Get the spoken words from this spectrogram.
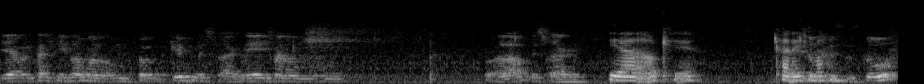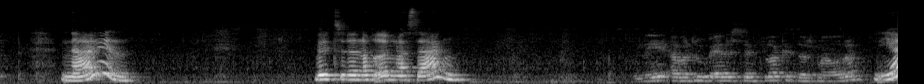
Ja, aber du kannst mich nochmal um Vergiftnis fragen. Nee, ich meine um, um Erlaubnis fragen. Ja, okay. Kann ich machen. Ist das doof? Nein! Willst du denn noch irgendwas sagen? Nee, aber du beendest den Vlog jetzt erstmal, oder? Ja?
